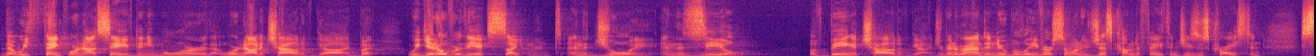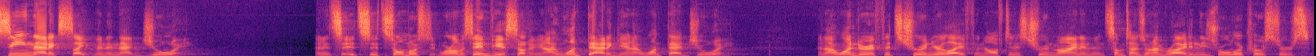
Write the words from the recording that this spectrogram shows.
that we think we're not saved anymore, that we're not a child of God, but we get over the excitement and the joy and the zeal of being a child of God. You've been around a new believer, someone who's just come to faith in Jesus Christ, and seen that excitement and that joy. And it's, it's, it's almost, we're almost envious of it. You know, I want that again. I want that joy. And I wonder if it's true in your life, and often it's true in mine. And, sometimes when I'm riding these roller coasters,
